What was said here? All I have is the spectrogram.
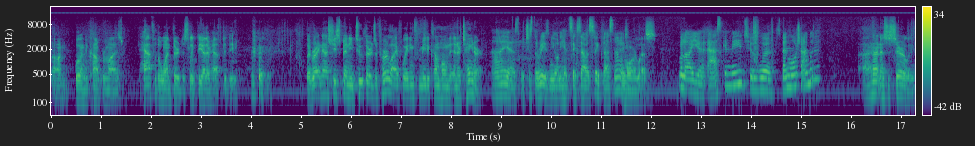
Well, I'm willing to compromise half of the one-third to sleep, the other half to D. but right now she's spending two-thirds of her life waiting for me to come home to entertain her, Ah, yes, which is the reason you only had six hours sleep last night. more or less. Well, are you asking me to uh, spend more time with her? Uh, not necessarily.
